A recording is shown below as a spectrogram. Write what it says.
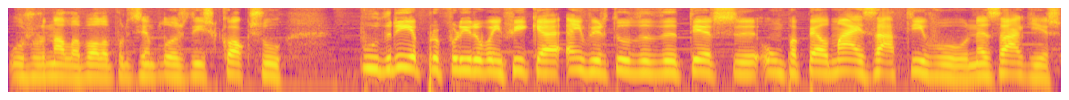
o jornal A Bola, por exemplo, hoje diz que Coxu poderia preferir o Benfica em virtude de ter um papel mais ativo nas águias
